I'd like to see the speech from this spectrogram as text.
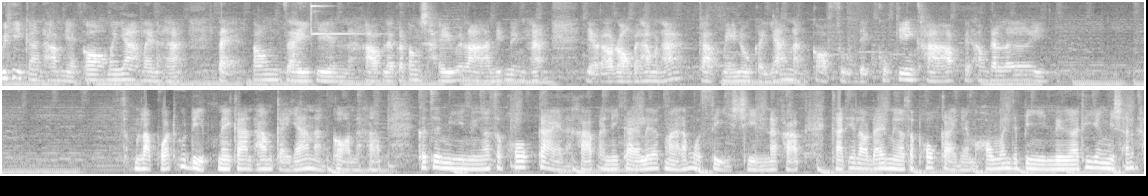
วิธีการทำเนี่ยก็ไม่ยากเลยนะฮะ แต่ต้องใจเย็นนะครับ แล้วก็ต้องใช้เวลานิดนึงฮะ เดี๋ยวเราลองไปทำกันฮะ กับเมนูไก่ย่างหนังกรอบสูตรเด็กคุกกิ้งครับ ไปทำกันเลย สำหรับวัตถุดิบในการทำไก่ย่างหนังกรอบนะครับ ก็จะมีเนื้อสะโพกไก่นะครับ อันนี้กายเลือกมาทั้งหมด 4 ชิ้นนะครับ การที่เราได้เนื้อสะโพกไก่เนี่ยหมายความว่ามันจะมีเนื้อที่ยังมีชั้นไข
